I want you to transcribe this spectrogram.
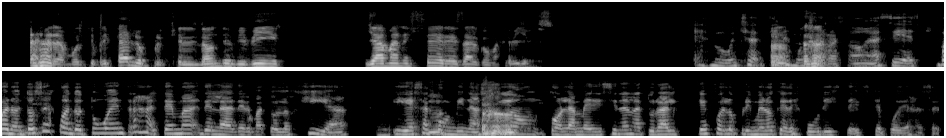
para multiplicarlo, porque el don de vivir y amanecer es algo maravilloso. Es mucha, tienes Ah, mucha razón, así es. Bueno, entonces cuando tú entras al tema de la dermatología y esa combinación con la medicina natural, ¿qué fue lo primero que descubriste que podías hacer?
